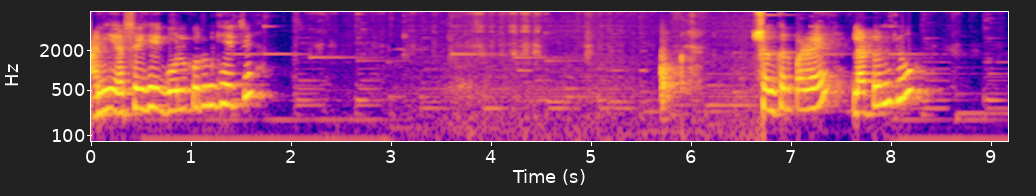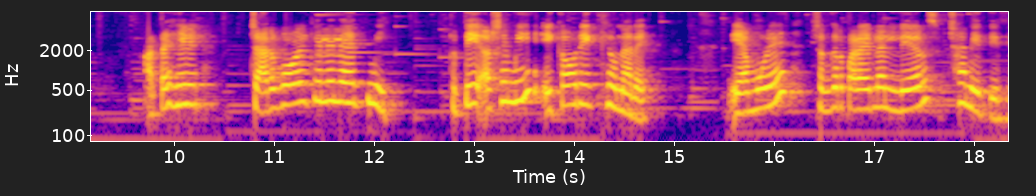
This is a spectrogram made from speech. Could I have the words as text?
आणि असे हे गोल करून घ्यायचे. शंकरपाळे लाटून घेऊ. आता हे चार गोळे केलेले आहेत मी. तर ते असे मी एकावर एक ठेवणार आहे. यामुळे शंकरपाळ्याला लेअर्स छान येतील.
